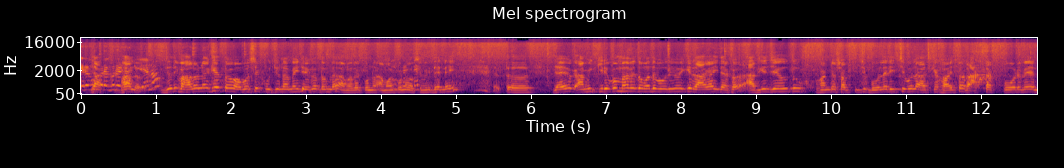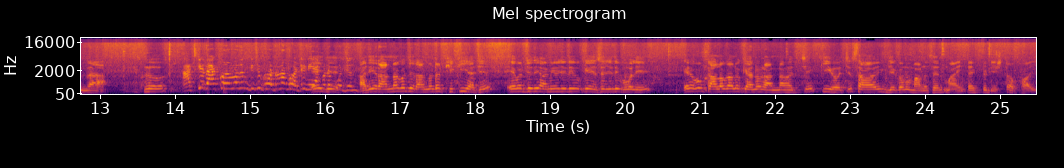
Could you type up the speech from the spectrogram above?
এরকম করে করে ভালো। যদি ভালো লাগে তো অবশ্যই পুচু নামেই ডেকো তোমরা। আমাদের কোনো আমার কোনো অসুবিধা নেই। তো যাই হোক আমি কীরকম ভাবে তোমাদের বৌদি ভাইকে রাগাই দেখো। আজকে যেহেতু ফোনটা সব কিছু বলে দিচ্ছি বলে আজকে হয়তো রাগটা করবে না। তো আজকে রাগ করার মতন কিছু ঘটনা ঘটেনি এখনও পর্যন্ত। আজকে রান্না করছে রান্নাটা ঠিকই আছে। এবার যদি আমিও যদি ওকে এসে যদি বলি এরকম কালো কালো কেন রান্না হচ্ছে? কি হচ্ছে? স্বাভাবিক যে কোনো মানুষের মাইন্ডটা একটু ডিস্টার্ব হয়।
